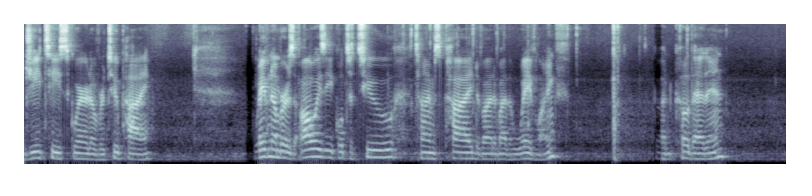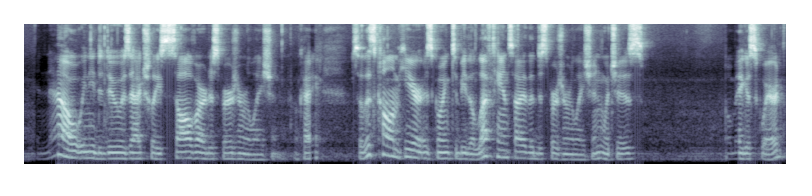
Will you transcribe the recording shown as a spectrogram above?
gt squared over 2 pi. Wave number is always equal to 2 times pi divided by the wavelength. Go ahead and code that in. Now what we need to do is actually solve our dispersion relation, okay? So this column here is going to be the left-hand side of the dispersion relation, which is omega squared.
